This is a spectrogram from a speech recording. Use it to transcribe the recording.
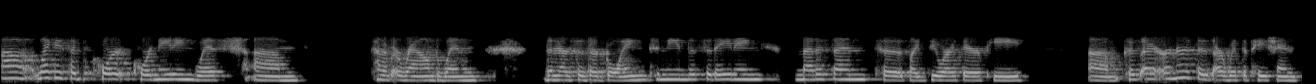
Uh, like I said, co- coordinating with um, kind of around when the nurses are going to need the sedating medicine to like do our therapy because um, our, nurses are with the patients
